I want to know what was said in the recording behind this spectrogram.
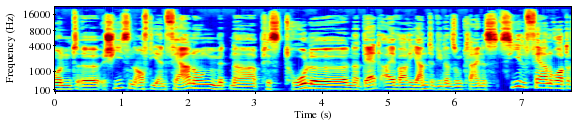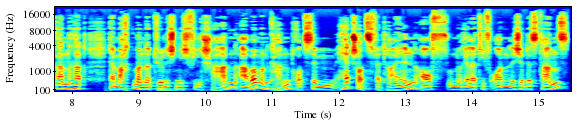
und äh, schießen auf die Entfernung mit einer Pistole, einer Dead-Eye-Variante, die dann so ein kleines Zielfernrohr dran hat. Da macht man natürlich nicht viel Schaden, aber man kann trotzdem Headshots verteilen auf eine relativ ordentliche Distanz.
